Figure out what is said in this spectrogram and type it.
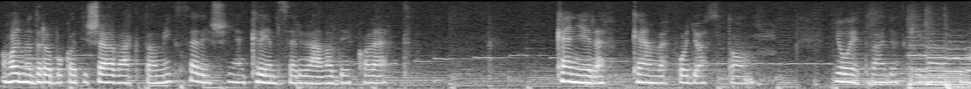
A hagymadarabokat is elvágta a mixer, és ilyen krémszerű álladéka lett. Kenyére kenve fogyasztom. Jó étvágyat kívánok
